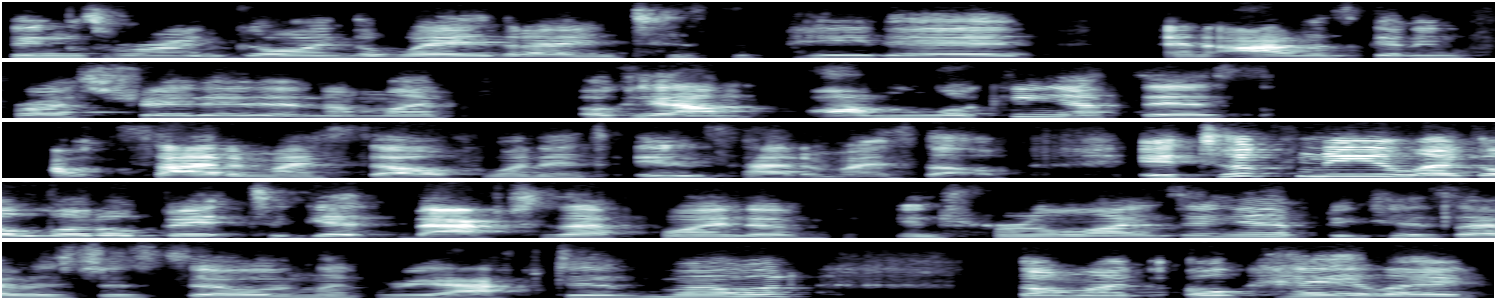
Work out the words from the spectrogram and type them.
things weren't going the way that i anticipated and i was getting frustrated and i'm like okay i'm i'm looking at this outside of myself when it's inside of myself. It took me like a little bit to get back to that point of internalizing it because i was just so in like reactive mode. So i'm like okay like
